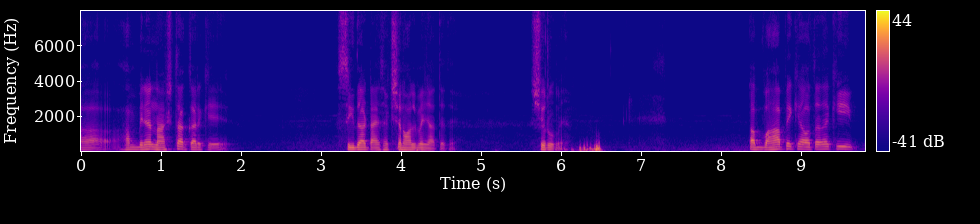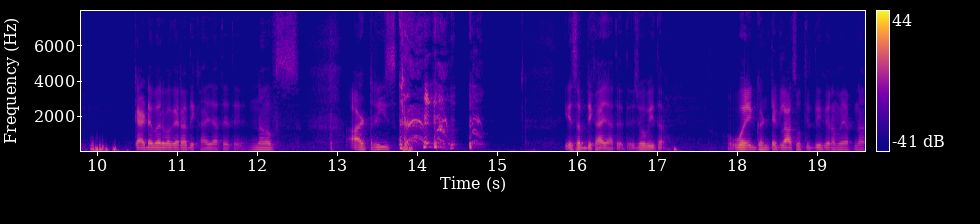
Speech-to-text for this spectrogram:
आ, हम बिना नाश्ता करके सीधा डायसेक्शन हॉल में जाते थे शुरू में। अब वहाँ पे क्या होता था कि कैडेवर वगैरह दिखाए जाते थे नर्व्स आर्टरीज ये सब दिखाए जाते थे, जो भी था। वो एक घंटे क्लास होती थी, फिर हमें अपना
